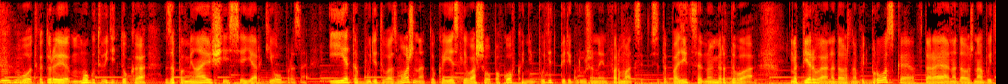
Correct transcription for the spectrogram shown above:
угу. вот, которые могут видеть только запоминающиеся яркие образы. И это будет возможно только если ваша упаковка не будет перегружена информацией. То есть это позиция номер два. Но первая, она должна быть броская, вторая, она должна быть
